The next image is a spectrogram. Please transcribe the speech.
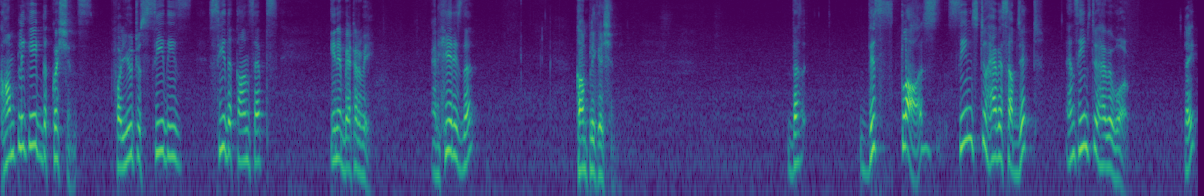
complicate the questions for you to see these, see the concepts in a better way. And here is the complication. The, this clause seems to have a subject and seems to have a verb, right?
